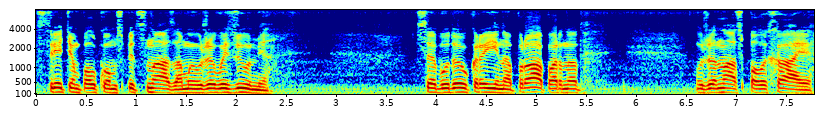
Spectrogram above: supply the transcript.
с третьим полком спецназа. Мы уже в Изюме. Все буде Україна. Прапор над уже нас полихає.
